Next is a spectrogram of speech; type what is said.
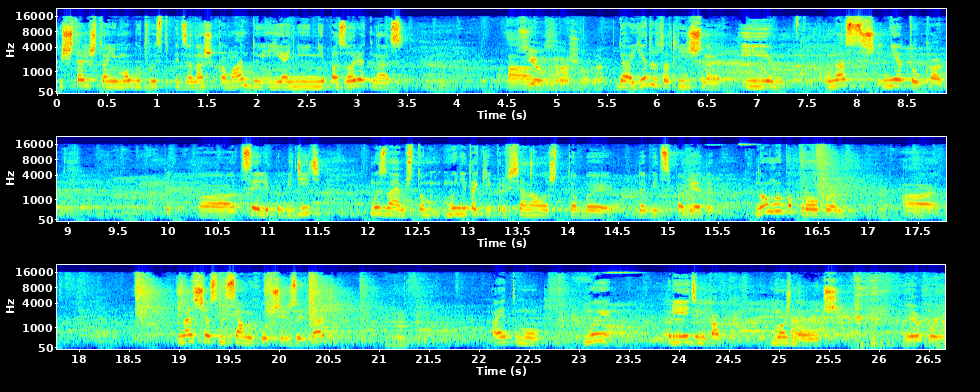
посчитали, что они могут выступить за нашу команду, и они не позорят нас. А, Съел хорошо, да? Да, едут отлично. И у нас нету как цели победить. Мы знаем, что мы не такие профессионалы, чтобы добиться победы. Но мы попробуем. А, у нас сейчас не самый худший результат. Поэтому мы приедем как можно лучше. Я понял.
